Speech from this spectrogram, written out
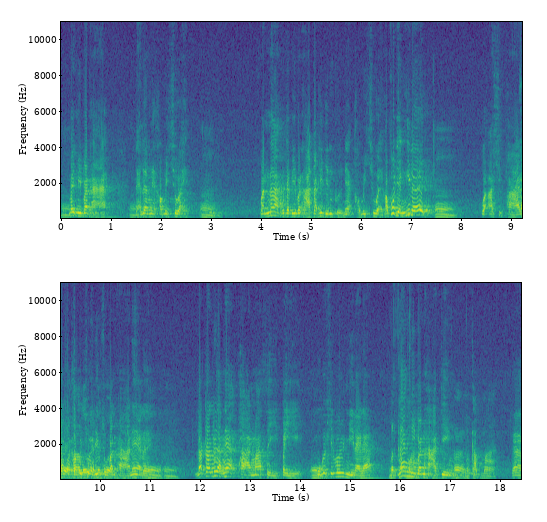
อืม ไม่มีปัญหา อืม แต่เรื่องเนี้ยเขาไม่ช่วย อืมวันหน้ากูจะมีปัญหากับที่ดินผืนเนี่ยเขาไม่ช่วยเขาพูดอย่างนี้เลย อืม ว่าอาชิพหายแล้วเขาบอกถ้าเขาไม่ช่วยเขาไม่นี่ช่กูวยปัญหาแน่เลย อืมอืม แล้วก็เรื่องเนี้ยผ่านมาสี่ปีอืมกูก็คิดว่าไม่มีอะไรแล้วมันกลับแม่งมามีปัญหาจริงเออมันกลับมา อ่า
